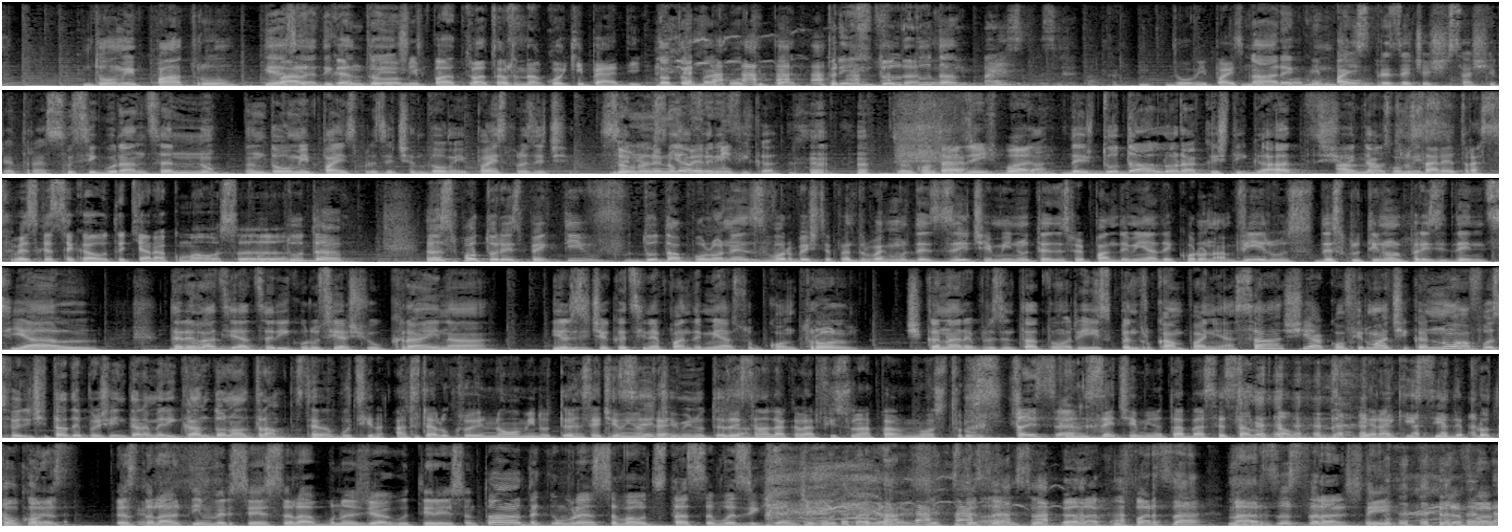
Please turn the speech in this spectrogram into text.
În 200004? Ia zi, Parcă adică în tu ești 2004. Toată lumea cu ochii pe Adi. toată lumea cu ochii pe Adi. Prins Duda. Duda 2014, parcă. 2014. N-are cum. 2014 și s-a și retras. Cu siguranță nu în 2014. În 2014 Domnule, serios, nu ia permit. verifică. Să-l contrazici, bă, Da. Adi. Deci Duda al lor a câștigat și Al uite a nostru comis s-a retras. Vezi că se caută chiar acum, o să... Duda. În spotul respectiv, Duda polonez vorbește pentru mai mult de 10 minute despre pandemia de coronavirus, de scrutinul prezidențial, de relația țării cu Rusia și Ucraina. El zice că ține pandemia sub control și că n-a reprezentat un risc pentru campania sa și a confirmat și că nu a fost felicitat de președintele american Donald Trump. Stai mă puțin, atâtea lucruri în 9 minute, în 10 minute? 10 minute, Îți dai da. seama dacă l-ar fi sunat pe al nostru. Stai să- În 10 minute abia se salutau. Era chestie de protocol. Ăsta- Ăsta la alt invers, este la bună ziua, Gutierrez. Sunt, a, de când vreau să vă aud, stați să vă zic. Și a început, taca, taca. Stă să- Ăla cu farsa, la ars ăsta, știi? De fapt,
